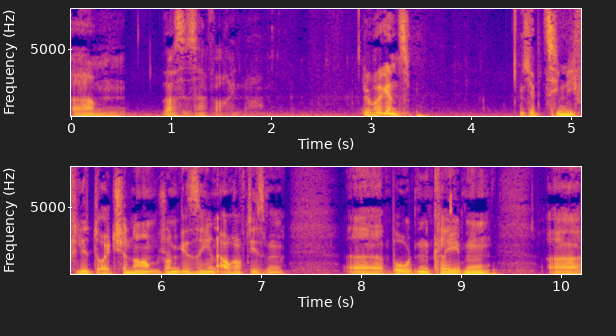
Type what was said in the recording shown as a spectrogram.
Ähm, das ist einfach enorm. Übrigens, ich habe ziemlich viele deutsche Namen schon gesehen, auch auf diesem äh, Boden kleben. Äh,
